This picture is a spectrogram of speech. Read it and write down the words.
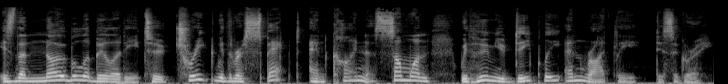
is the noble ability to treat with respect and kindness someone with whom you deeply and rightly disagree.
